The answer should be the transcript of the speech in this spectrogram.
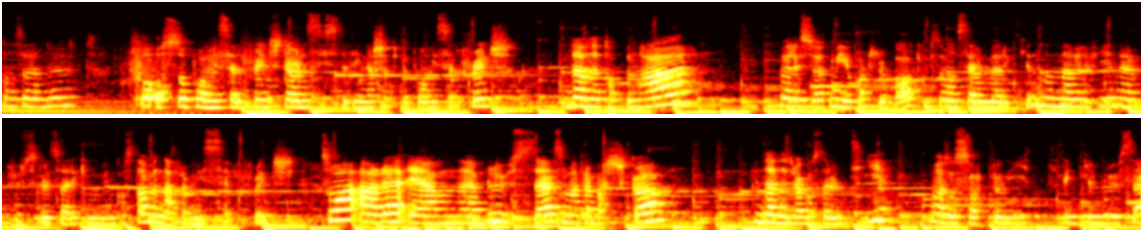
Sånn ser den ut. Og også på Miss Selfridge, det var den siste tingen jeg kjøpte på Miss Selfridge. Denne toppen her Veldig søt, mye kortere bak, så man ser vel med ryggen. Den er veldig fin. Jeg husker dessverre ikke hvor mye den men den er fra Miss Selfridge. Så er det en bluse som er fra Bershka. Denne tror jeg koster rundt 10. Den var så svart og hvit, enkel bluse.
